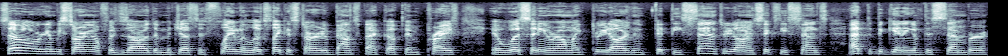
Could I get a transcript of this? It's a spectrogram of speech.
So we're to be starting off with Zoroa the Magistus Flame. It looks like it started to bounce back up in price. It was sitting around like $3.50, $3.60 at the beginning of December.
